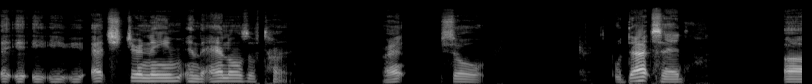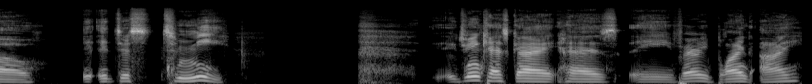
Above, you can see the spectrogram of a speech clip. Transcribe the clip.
you etched your name in the annals of time, right? So with that said, uh, it, it just to me, Dreamcast guy has a very blind eye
